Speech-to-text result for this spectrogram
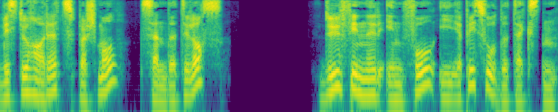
Hvis du har et spørsmål, send det til oss. Du finner info i episodeteksten.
